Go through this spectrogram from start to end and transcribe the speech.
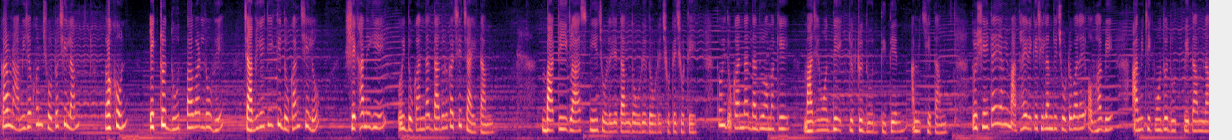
কারণ আমি যখন ছোট ছিলাম, তখন একটু দুধ পাওয়ার লোভে চাবিগেটে একটি দোকান ছিল সেখানে গিয়ে ওই দোকানদার দাদুর কাছে চাইতাম। বাটি, গ্লাস নিয়ে চলে যেতাম দৌড়ে দৌড়ে, ছুটে ছুটে। তো ওই দোকানদার দাদু আমাকে মাঝে মধ্যে একটু একটু দুধ দিতেন, আমি খেতাম। তো সেইটাই আমি মাথায় রেখেছিলাম যে ছোটোবেলায় অভাবে আমি ঠিকমতো দুধ পেতাম না।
